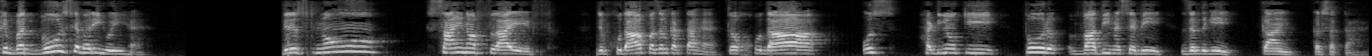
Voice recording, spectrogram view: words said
कि बदबू से भरी हुई है। There is no sign of life जब खुदा फजल करता है तो खुदा उस हड्डियों की पूर्व वादी में से भी ज़िंदगी कायम कर सकता है।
